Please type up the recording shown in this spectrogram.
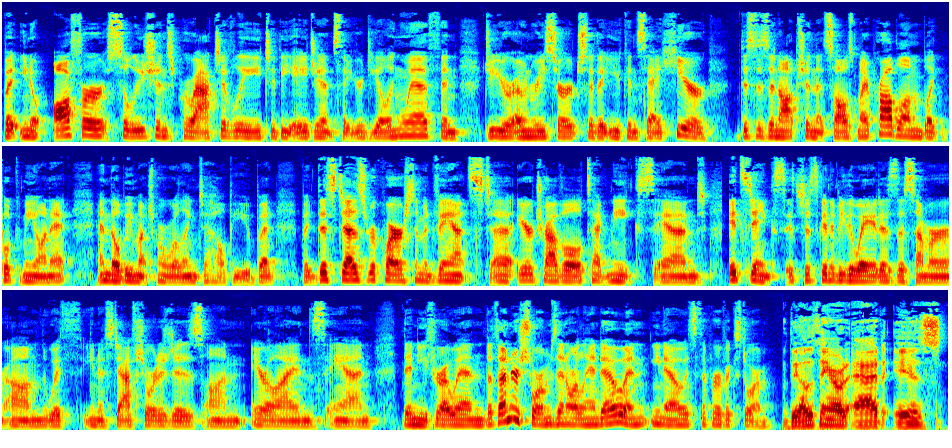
but you know offer solutions proactively to the agents that you're dealing with and do your own research so that you can say here this is an option that solves my problem like book me on it and they'll be much more willing to help you. But but this does require some advanced uh, air travel techniques and it stinks. It's just going to be the way it is this summer um, with you know staff shortages on airlines and then you throw in the thunderstorms in orlando and you know it's the perfect storm. The other thing i would add is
